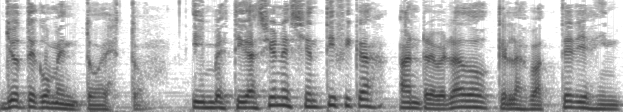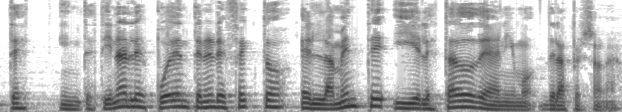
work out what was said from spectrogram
Yo te comento esto. Investigaciones científicas han revelado que las bacterias intes- intestinales pueden tener efectos en la mente y el estado de ánimo de las personas.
